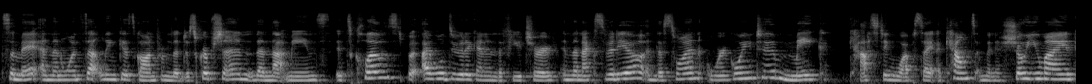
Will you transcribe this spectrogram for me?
submit and then once that link is gone from the description then that means it's closed but I will do it again in the future. In the next video in this one we're going to make casting website accounts. I'm going to show you mine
